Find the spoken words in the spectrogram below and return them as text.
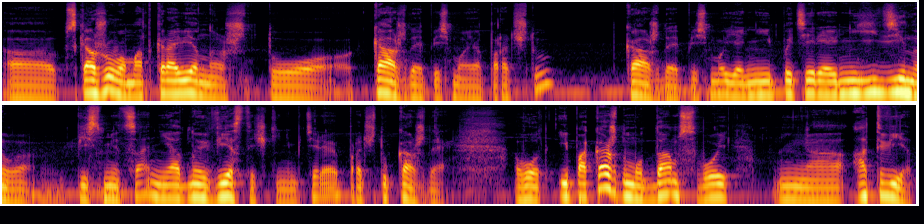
Э, скажу вам откровенно, что каждое письмо я прочту, каждое письмо, я не потеряю ни единого письмеца, ни одной весточки не потеряю, прочту каждое. Вот. И по каждому дам свой э, ответ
